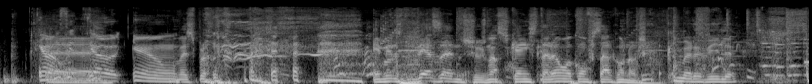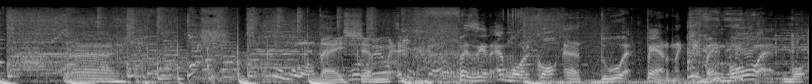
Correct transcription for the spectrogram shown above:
É. Mas pronto. em menos de 10 anos, os nossos cães estarão a conversar connosco. Que maravilha. Deixa-me fazer amor com a tua perna, que é bem boa. boa.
